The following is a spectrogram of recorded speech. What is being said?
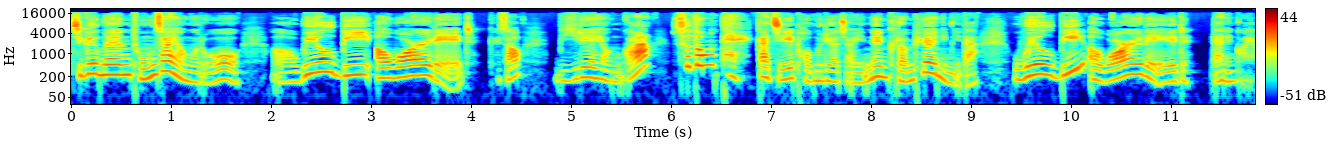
지금은 동사형으로, 어, will be awarded. 그래서 미래형과 수동태까지 버무려져 있는 그런 표현입니다. will be awarded 라는 거예요.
